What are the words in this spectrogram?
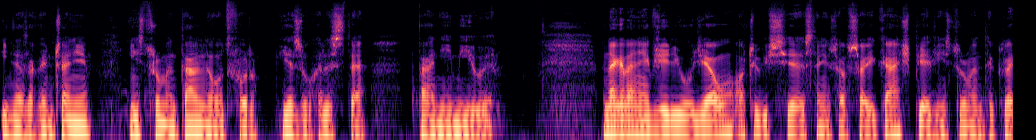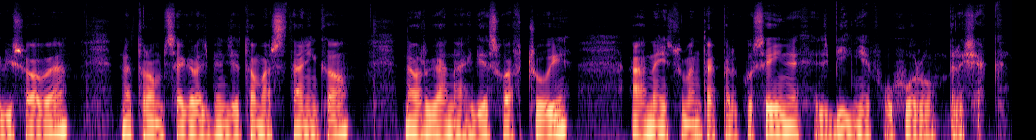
i na zakończenie instrumentalny utwór Jezu Chryste, Panie miły. W nagraniach wzięli udział oczywiście Stanisław Sojka, śpiew instrumenty klawiszowe, na trąbce grać będzie Tomasz Stańko, na organach Wiesław Czuj, a na instrumentach perkusyjnych Zbigniew Uchuru Brysiak.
